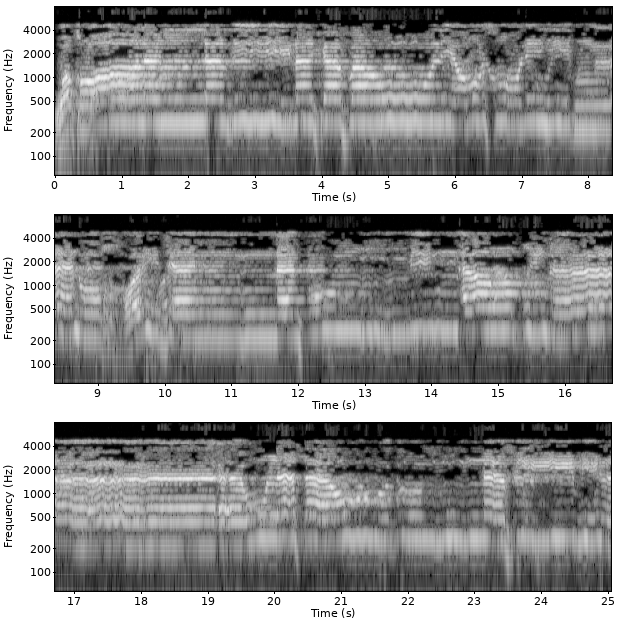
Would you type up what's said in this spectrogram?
وقال الذين كفروا لرسلهم لنخرجنكم من أرضنا في ملتنا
